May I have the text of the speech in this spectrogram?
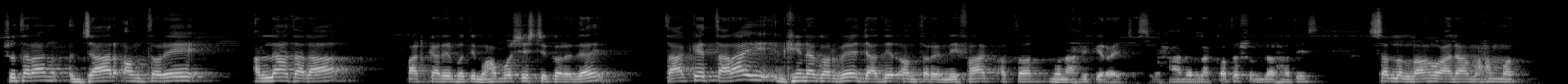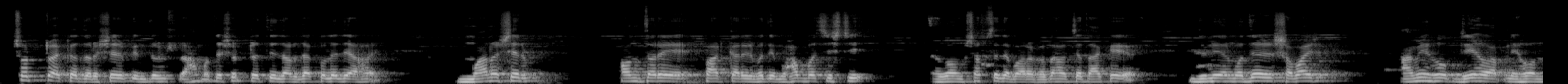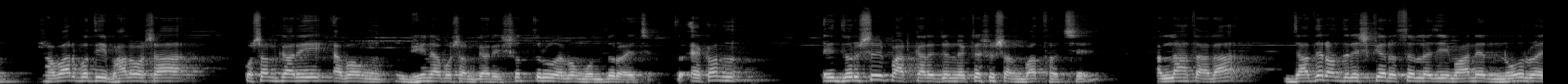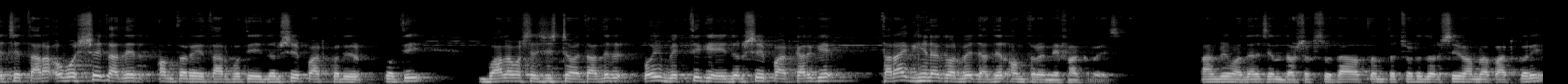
সুতরাং যার অন্তরে আল্লাহ তালা পাটকারীর প্রতি মহব্বত সৃষ্টি করে দেয়, তাকে তারাই ঘৃণা করবে যাদের অন্তরে নিফাক অর্থাৎ মুনাফিকে রয়েছে। হানুল্লাহ কত সুন্দর হাদিস। সাল্লাহ আলা মোহাম্মদ ছোট্ট একটা দর্শের কিন্তু রহমতের ছোট্টটি দরজা খুলে দেওয়া হয়। মানুষের অন্তরে পাটকারীর প্রতি মহব্বত সৃষ্টি এবং সবচেয়ে বড় কথা হচ্ছে তাকে দুনিয়ার মধ্যে সবাই আমি হোক, যে হোক আপনি হন, সবার প্রতি ভালোবাসা পোষণকারী এবং ঘৃণা পোষণকারী শত্রু এবং বন্ধু রয়েছে। তো এখন এই দর্শের পাটকারের জন্য একটা সুসংবাদ হচ্ছে। আল্লাহ তালা যাদের অন্তরে ইস্কে রসুল্লাহ ইমানের নূর রয়েছে, তারা অবশ্যই তাদের অন্তরে তার প্রতি এই দর্শী পাঠকারীর প্রতি ভালোবাসা সৃষ্টি হয়। তাদের ওই ব্যক্তিকে, এই দর্শী পাঠকারীকে তারাই ঘৃণা করবে যাদের অন্তরে নেফাক রয়েছে। পানবি মাদানী ছেলে দর্শক শ্রোতা, অত্যন্ত ছোট দর্শী আমরা পাঠ করি।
